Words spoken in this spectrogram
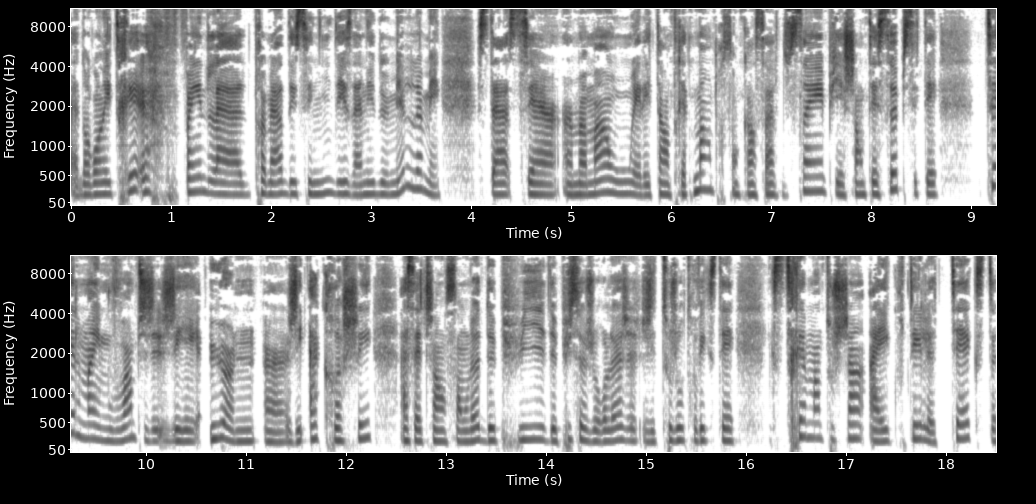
Euh, donc on est très euh, fin de la première décennie des années 2000, là, mais c'était c'est un, un moment où elle était en traitement pour son cancer du sein, puis elle chantait ça, puis c'était tellement émouvant puis j'ai- eu un, un- j'ai accroché à cette chanson là depuis depuis ce jour-là j'ai toujours trouvé que c'était extrêmement touchant à écouter le texte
